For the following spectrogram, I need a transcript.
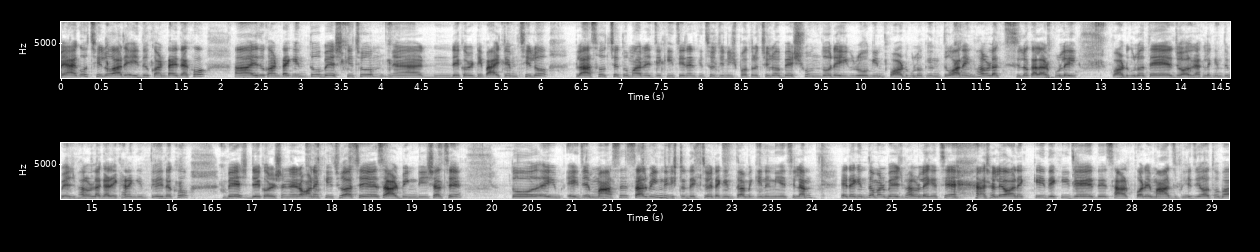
ব্যাগও ছিল আর এই দোকানটায় দেখো এই দোকানটায় কিন্তু বেশ কিছু ডেকোরেটিভ আইটেম ছিল। প্লাস হচ্ছে তোমার এই যে কিচেনের কিছু জিনিসপত্র ছিল, বেশ সুন্দর। এই রঙিন পটগুলো কিন্তু অনেক ভালো লাগছিল কালারফুল এই পটগুলোতে। জল রাখলে কিন্তু বেশ ভালো লাগে। আর এখানে কিন্তু এই দেখো, বেশ ডেকোরেশনের অনেক কিছু আছে সার্ভিং ডিশ আছে। তো এই এই যে মাছের সার্ভিং ডিশটা দেখছ, এটা কিন্তু আমি কিনে নিয়েছিলাম। এটা কিন্তু আমার বেশ ভালো লেগেছে। আসলে অনেককেই দেখি যে এতে সার্ভ করে মাছ ভেজে অথবা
